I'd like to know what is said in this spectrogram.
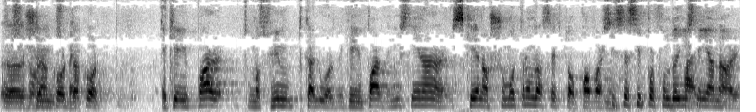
shërim dakord, dakord. E kemi parë, të mos hymë te e kaluara, e kemi parë në 21 janar, skena shumë të rënda se këto, pavarësisht se si përfundoi 21 janari.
